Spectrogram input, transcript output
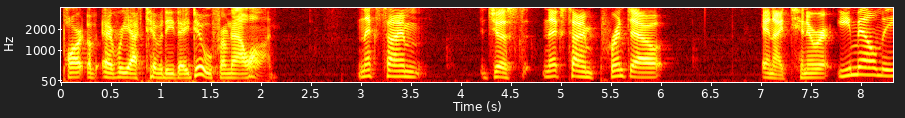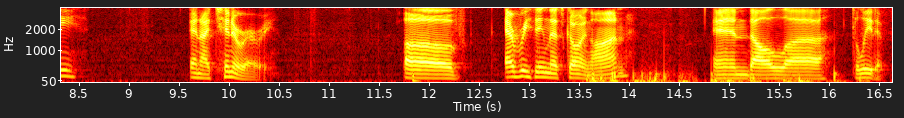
part of every activity they do from now on. next time just next time print out an itinerary email me an itinerary of everything that's going on and i'll uh, delete it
